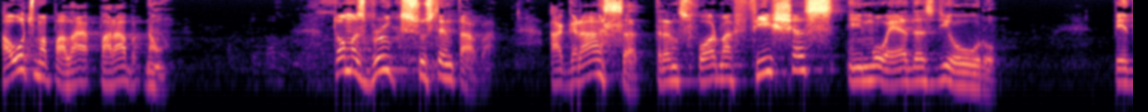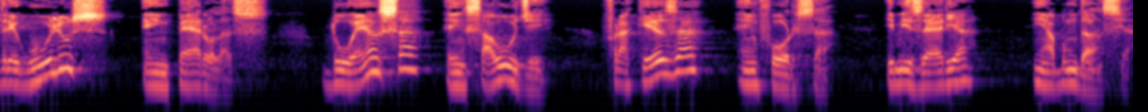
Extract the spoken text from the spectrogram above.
A última parábola, não. Thomas Brooks sustentava: a graça transforma fichas em moedas de ouro, pedregulhos em pérolas, doença em saúde, fraqueza em força e miséria em abundância.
